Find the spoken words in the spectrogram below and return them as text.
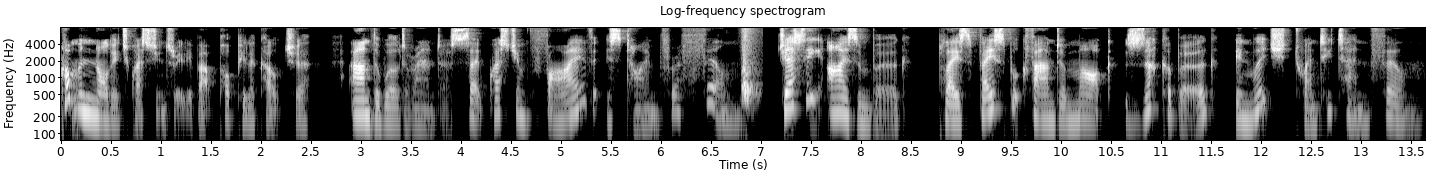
Common knowledge questions, really, about popular culture and the world around us. So, question five is time for a film. Jesse Eisenberg plays Facebook founder Mark Zuckerberg in which 2010 film?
